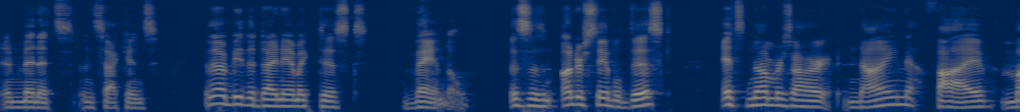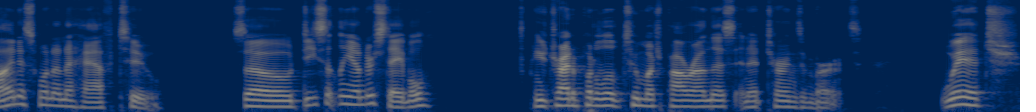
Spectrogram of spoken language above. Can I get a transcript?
and minutes and seconds. And that would be the Dynamic Discs Vandal. This is an understable disc. Its numbers are 9, 5, minus 1.5, 2. So decently understable. You try to put a little too much power on this and it turns and burns, which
